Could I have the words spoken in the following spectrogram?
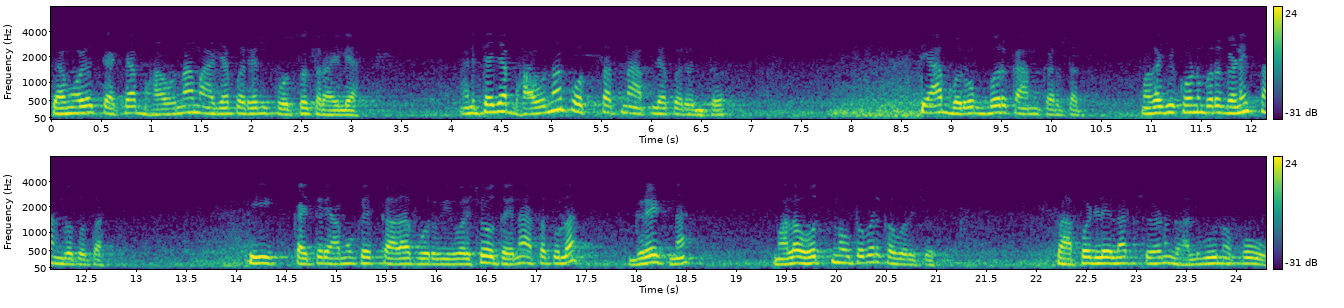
त्यामुळे त्याच्या भावना माझ्यापर्यंत पोचत राहिल्या. आणि त्याच्या भावना पोचतात ना आपल्यापर्यंत त्या बरोबर काम करतात. मगाशी कोण बरं गणेश सांगत होता की काहीतरी अमुक एक काळापूर्वी वर्ष होतंय आहे ना आता तुला ग्रेट ना? मला होत नव्हतं बरं का वर्ष? सापडलेला क्षण घालवू नको.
